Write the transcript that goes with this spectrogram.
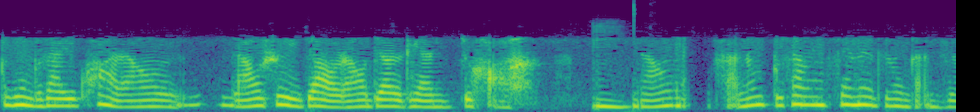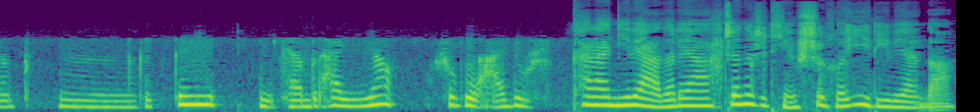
毕竟不在一块儿，然后然后睡一觉，然后第二天就好了。嗯，然后反正不像现在这种感觉，嗯，跟跟以前不太一样，说不来就是。看来你俩的恋爱真的是挺适合异地恋的。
